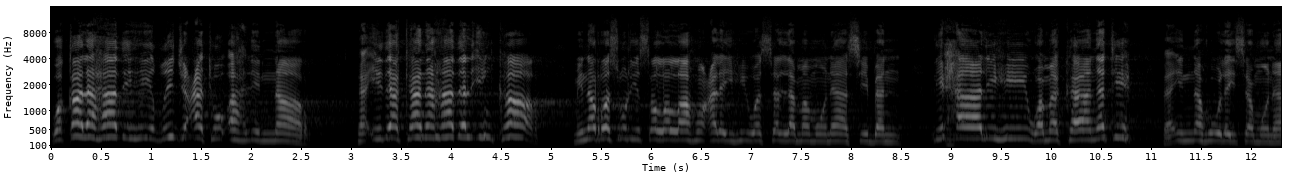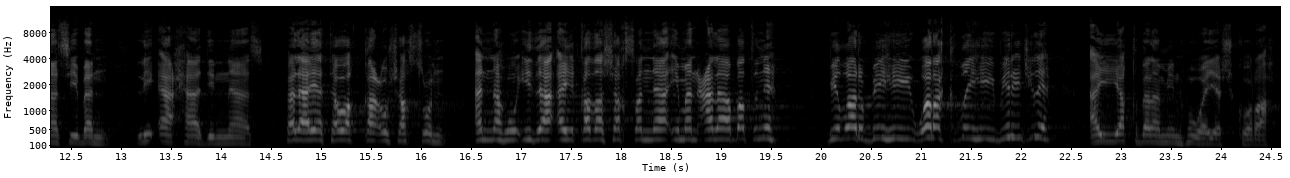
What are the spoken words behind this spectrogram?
وقال هذه ضجعة أهل النار. فإذا كان هذا الإنكار من الرسول صلى الله عليه وسلم مناسبا لحاله ومكانته فإنه ليس مناسبا لأحد الناس. فلا يتوقع شخص أنه إذا أيقظ شخصا نائما على بطنه بضربه وركضه برجله أن يقبل منه ويشكره.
